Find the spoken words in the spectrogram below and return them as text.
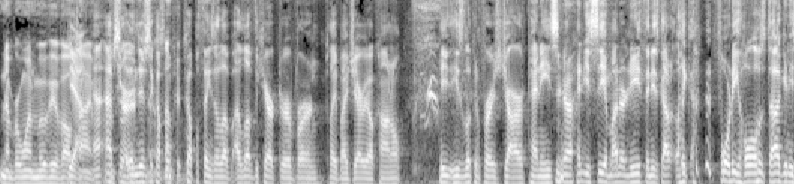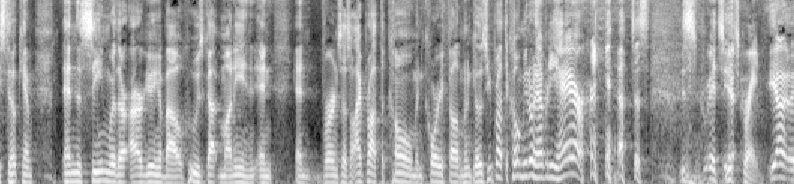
number one movie of all Yeah, time. absolutely. sure. And there's a couple couple things I love. I love the character of Vern, played by Jerry O'Connell. He, he's looking for his jar of pennies, Yeah. and you see him underneath, and he's got like 40 holes dug, and he still can't. And the scene where they're arguing about who's got money, and and, and Vern says, "I brought the comb," and Corey Feldman goes, "You brought the comb? You don't have any hair." yeah, just it's it's, it's great. Yeah,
